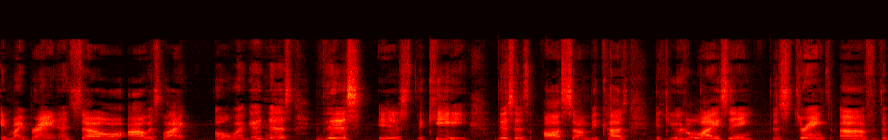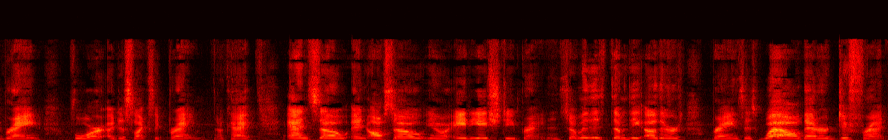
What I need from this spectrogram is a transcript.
in my brain. And so I was like, oh my goodness, this is the key. This is awesome because it's utilizing the strength of the brain for a dyslexic brain okay? And so and also you know adhd brain and some of the some of the other brains as well that are different.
